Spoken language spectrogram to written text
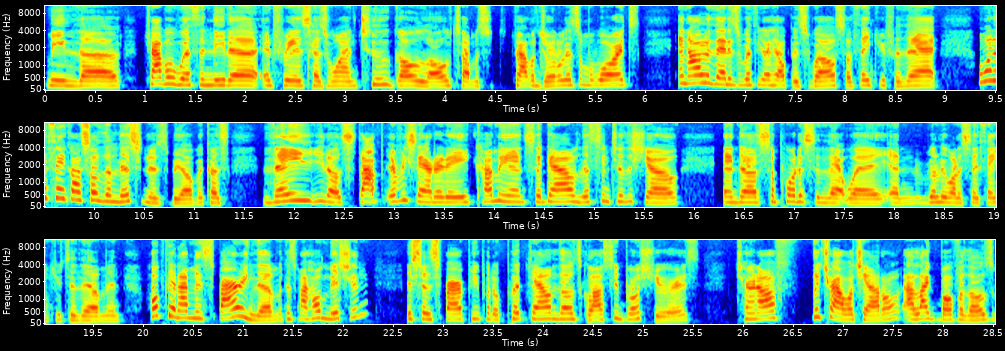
I mean, the Travel with Annita and Friends has won two Gold Lowell Thomas Travel Journalism Awards, and all of that is with your help as well. So thank you for that. I want to thank also the listeners, Bill, because they, you know, stop every Saturday, come in, sit down, listen to the show, and uh, support us in that way. And really want to say thank you to them and hope that I'm inspiring them because my whole mission is to inspire people to put down those glossy brochures, turn off the travel channel. I like both of those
